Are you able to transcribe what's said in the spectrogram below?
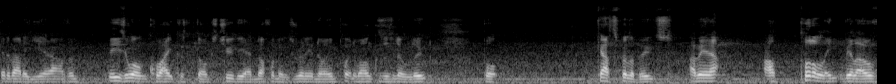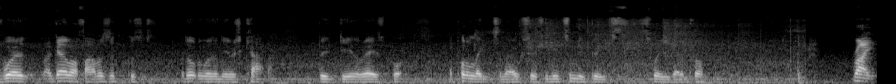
Get about a year out of them. These won't quite because dogs chew the end off them it's really annoying putting them on because there's no loop. But Caterpillar boots, I mean, I, will put a link below of where I get them off Amazon because I don't know where the nearest cat boot dealer is, but I'll put a link to know. So if you need some new boots, that's where you get them from. Right,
